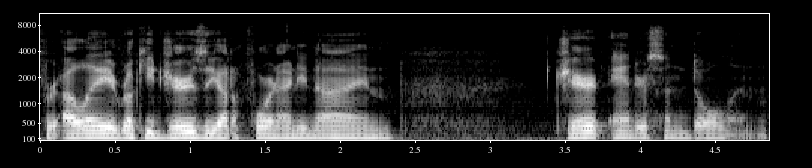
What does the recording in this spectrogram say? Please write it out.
For LA, rookie jersey out of 499. Jaret Anderson Dolan.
